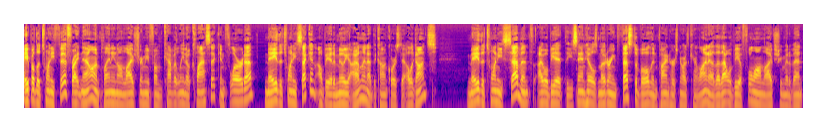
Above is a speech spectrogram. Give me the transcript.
April the 25th, right now, I'm planning on live streaming from Cavallino Classic in Florida. May the 22nd, I'll be at Amelia Island at the Concours Elegance. May the 27th, I will be at the Sandhills Motoring Festival in Pinehurst, North Carolina. That will be a full on live stream event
